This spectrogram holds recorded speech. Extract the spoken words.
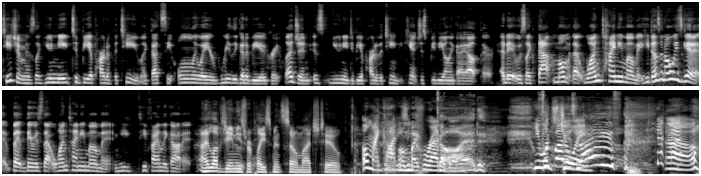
teach him is like you need to be a part of the team like that's the only way you're really going to be a great legend is you need to be a part of the team you can't just be the only guy out there and it was like that moment that one tiny moment he doesn't always get it but there was that one tiny moment and he he finally got it I love Jamie's replacement so much too. Oh my god, he's oh incredible. god He wants Football joy. life Oh.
